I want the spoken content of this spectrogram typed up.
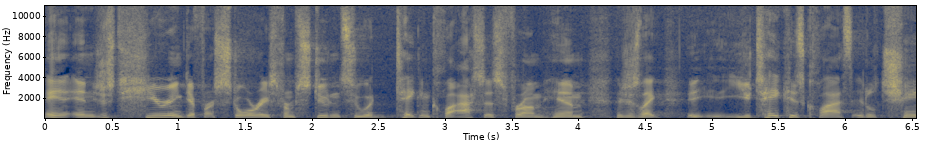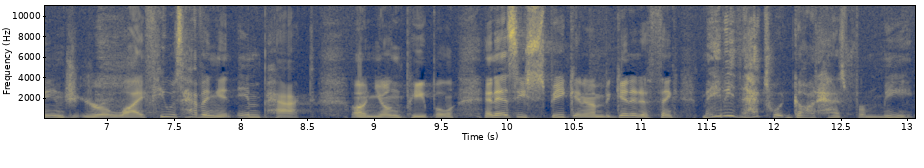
and, and, just hearing different stories from students who had taken classes from him. They're just like you take his class it'll change your life. He was having an impact on young people. And as he's speaking i'm beginning to think maybe that's what god has for me.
